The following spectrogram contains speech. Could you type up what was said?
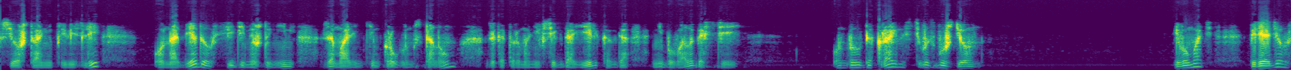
все, что они привезли, он обедал, сидя между ними за маленьким круглым столом, за которым они всегда ели, когда не бывало гостей. Он был до крайности возбужден. Его мать переоделась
